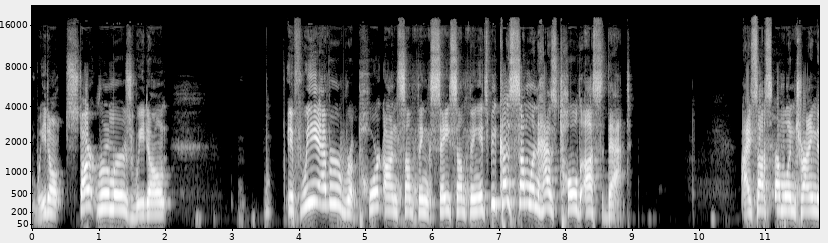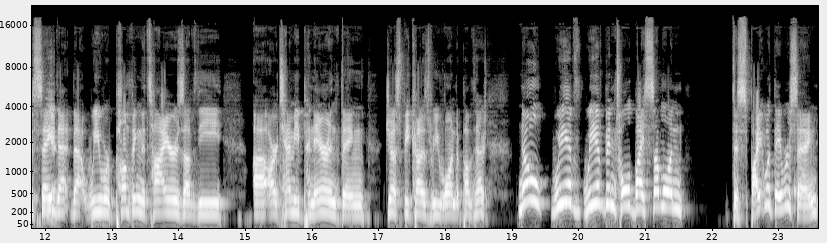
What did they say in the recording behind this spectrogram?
we don't start rumors, we don't if we ever report on something, say something, it's because someone has told us that. I saw someone trying to say Yeah. that that we were pumping the tires of the uh, Artemi Panarin thing just because we wanted to pump the tires. No, we have we have been told by someone, despite what they were saying,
